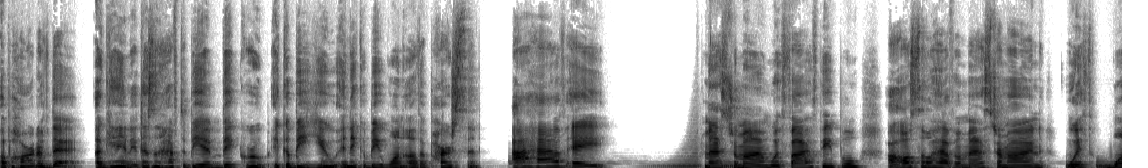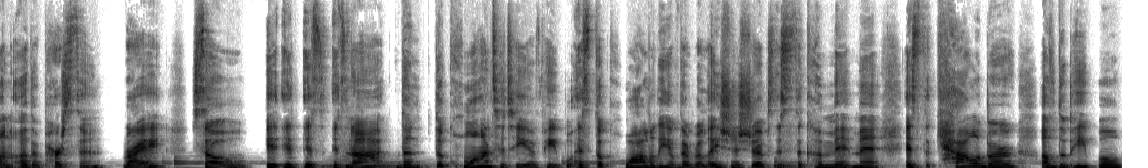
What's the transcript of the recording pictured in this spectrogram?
a part of that. Again, it doesn't have to be a big group. It could be you and it could be one other person. I have a mastermind with five people. I also have a mastermind with one other person, right? So it, it, it's it's not the the quantity of people, it's the quality of the relationships, it's the commitment, it's the caliber of the people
